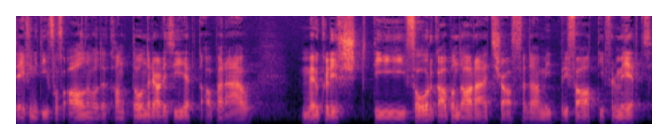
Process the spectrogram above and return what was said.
definitiv auf allen, die der Kanton realisiert, aber auch möglichst die Vorgaben und Anreize schaffen, damit Private vermehrt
